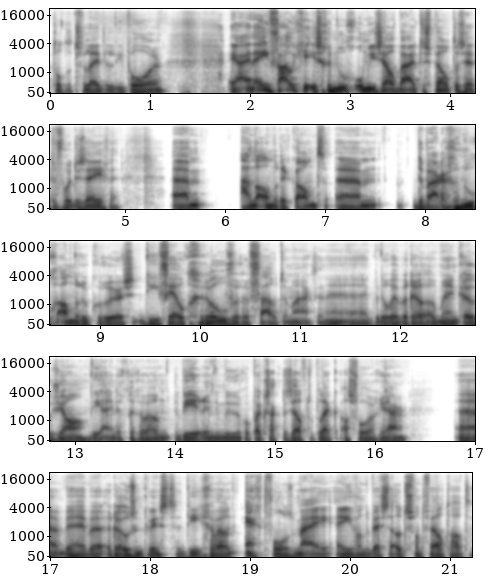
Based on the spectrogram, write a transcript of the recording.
tot het verleden liet behoren. Ja, en één foutje is genoeg om jezelf buiten spel te zetten voor de zegen. Aan de andere kant, um, er waren genoeg andere coureurs die veel grovere fouten maakten. Hè. Ik bedoel, we hebben een Grosjean, die eindigde gewoon weer in de muur op exact dezelfde plek als vorig jaar. Uh, we hebben Rosenquist, die gewoon echt volgens mij een van de beste auto's van het veld had.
